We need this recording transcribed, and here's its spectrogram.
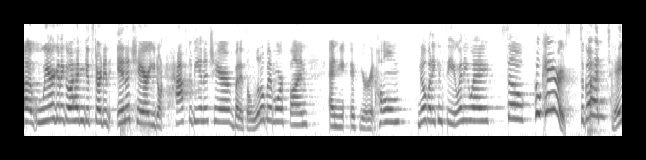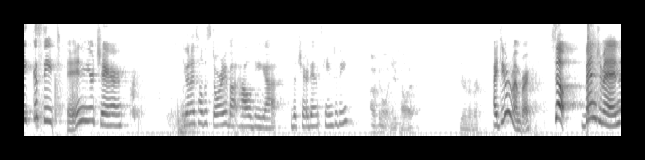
Um, we're gonna go ahead and get started in a chair. You don't have to be in a chair, but it's a little bit more fun. And if you're at home, nobody can see you anyway, so who cares? So go ahead and take a seat in your chair. Do you wanna tell the story about how the, uh, the chair dance came to be? I was gonna let you tell it. Do you remember? I do remember. So, Benjamin,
